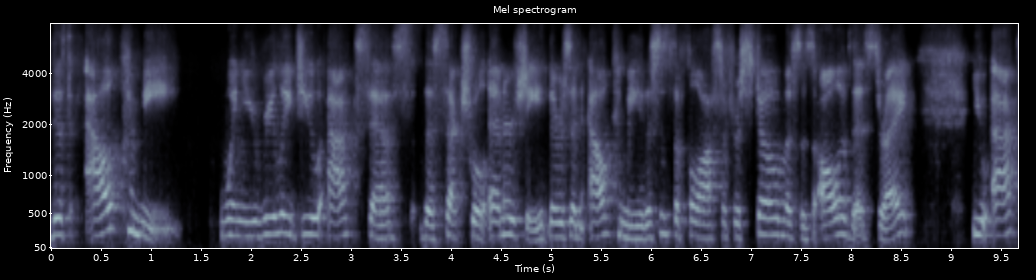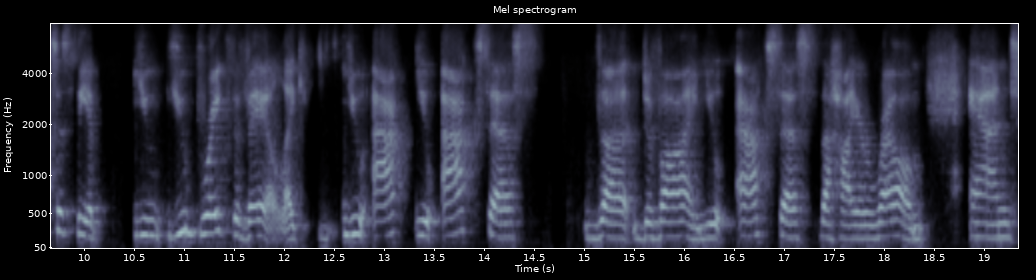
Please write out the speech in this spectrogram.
this alchemy when you really do access the sexual energy, there's an alchemy. This is the philosopher's stone. This is all of this, right? You access the you you break the veil, like you act you access the divine, you access the higher realm. And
